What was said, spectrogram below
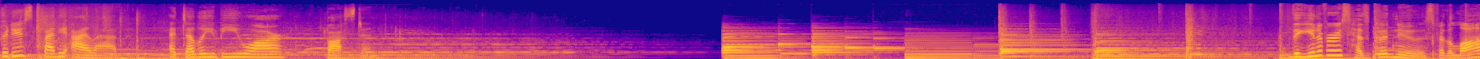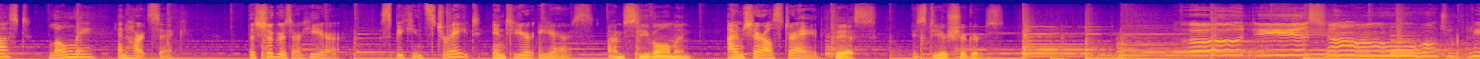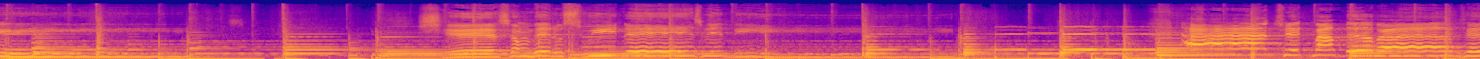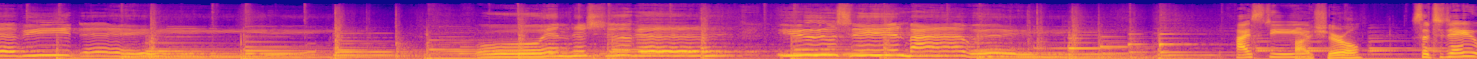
Produced by the iLab at WBUR, Boston. The universe has good news for the lost, lonely, and heartsick. The sugars are here, speaking straight into your ears. I'm Steve Almond. I'm Cheryl Strayed. This is Dear Sugars. Some bittersweet days with me? I check my bell every day. Oh, and the sugar you send my way. Hi, Steve. Hi, Cheryl. So today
